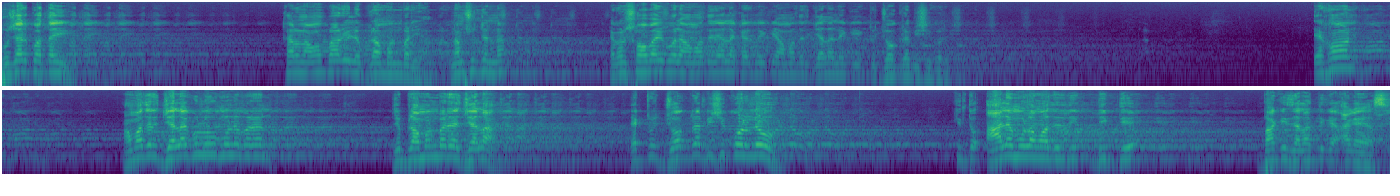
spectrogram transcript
বোঝার কথাই। কারণ আমার বাড়ি হলো ব্রাহ্মণবাড়িয়া। নাম শুনছেন না? এখন সবাই বলে আমাদের এলাকার নাকি আমাদের জেলা নাকি একটু ঝগড়া বেশি করে। এখন আমাদের জেলাগুলো মনে করেন যে ব্রাহ্মণবাড়িয়া জেলা, একটু ঝগড়া বেশি করলেও কিন্তু আলেমুল আমাদের দিক দিয়ে বাকি জেলার থেকে আগায় আছে।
